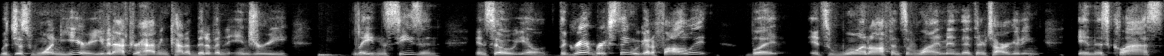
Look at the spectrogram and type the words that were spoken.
with just one year, even after having kind of a bit of an injury laden season. And so, you know, the Grant Brix thing, we got to follow it, but it's one offensive lineman that they're targeting in this class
